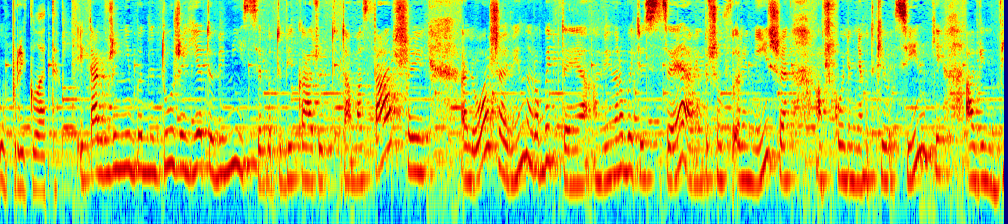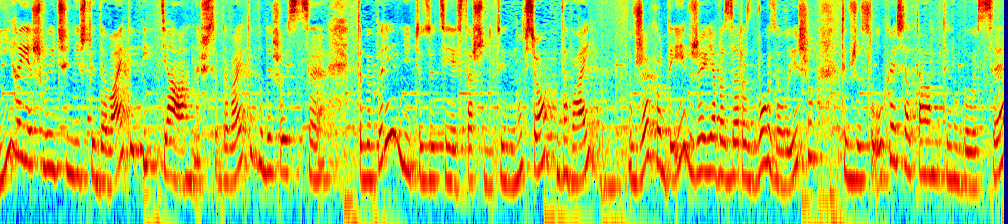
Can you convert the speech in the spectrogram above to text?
у приклад. І так вже ніби не дуже є тобі місце, бо тобі кажуть, там а старший Альоша, він робить те, а він робить ось це, а він пішов раніше, а в школі в нього такі оцінки, а він бігає швидше, ніж ти. Давай ти підтягнешся, давай ти будеш ось це. Тебе порівнюють з цією старшою дитиною. Ну все, давай, вже ходи, вже я вас зараз двох залишу, ти вже слухайся там, ти роби ось це.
